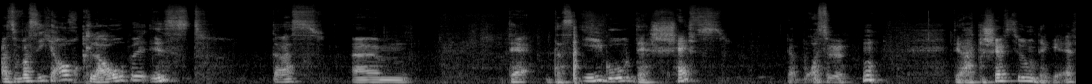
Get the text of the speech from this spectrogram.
Also was ich auch glaube, ist, dass ähm, der, das Ego der Chefs, der Bosse, der Geschäftsführung, der GF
